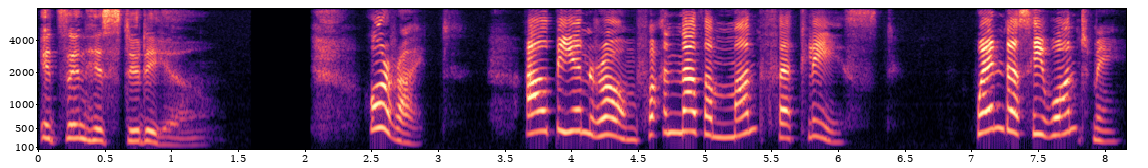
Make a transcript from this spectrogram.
It's in his studio. All right. I'll be in Rome for another month at least. When does he want me?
